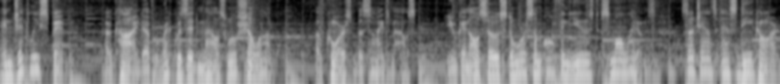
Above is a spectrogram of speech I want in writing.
and gently spin. A kind of requisite mouse will show up. Of course, besides mouse, you can also store some often used small items such as SD card,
